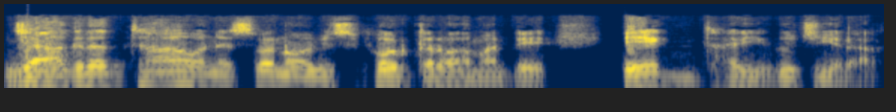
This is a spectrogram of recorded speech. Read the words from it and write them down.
જાગ્રત થાવ અને સ્વનો વિસ્ફોટ કરવા માટે એક ધારી રુચિ રાખ.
